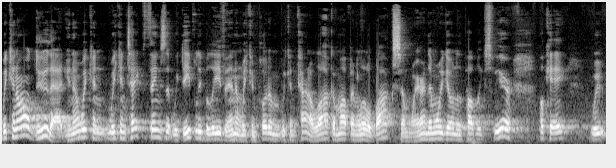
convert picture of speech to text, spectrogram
we can all do that. You know, we can we can take things that we deeply believe in and we can put them we can kind of lock them up in a little box somewhere. And then when we go into the public sphere, okay, we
